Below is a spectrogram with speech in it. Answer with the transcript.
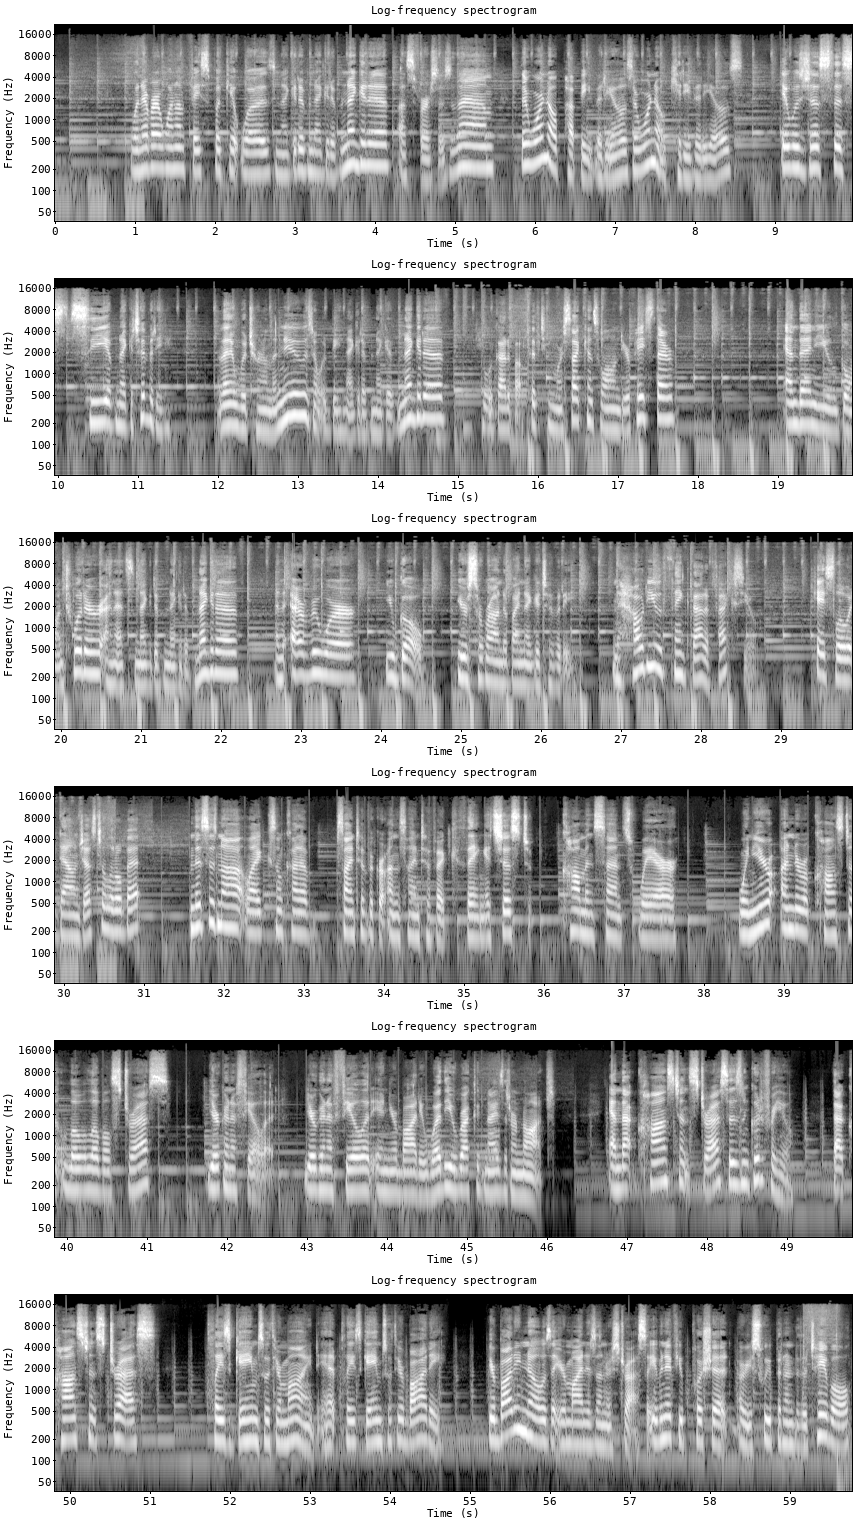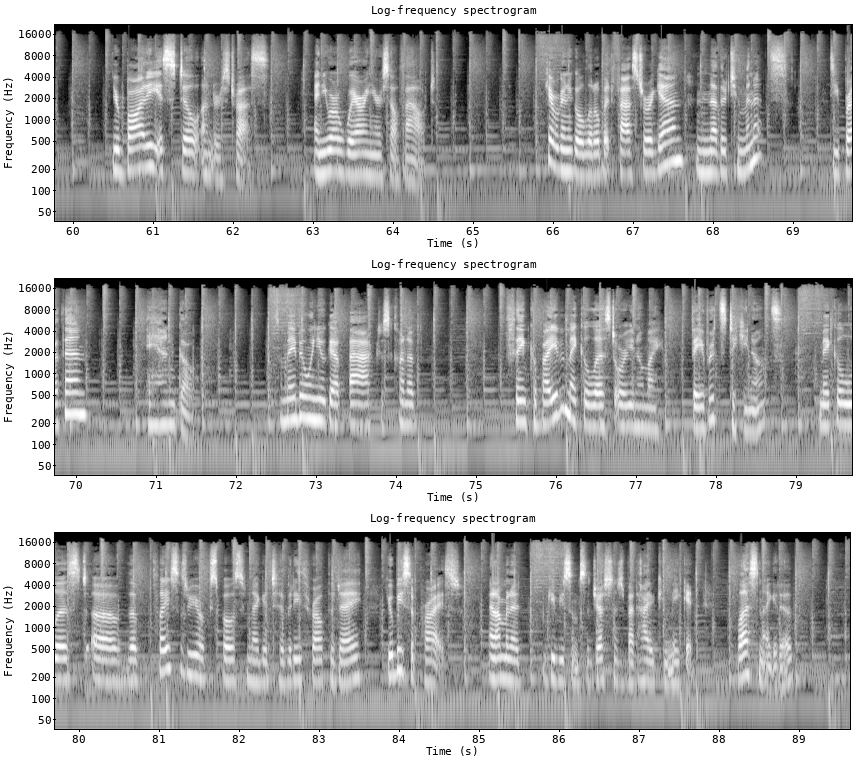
Whenever I went on Facebook, it was negative, negative, negative, us versus them. There were no puppy videos, there were no kitty videos. It was just this sea of negativity. And then it would turn on the news and it would be negative, negative, negative. You would got about 15 more seconds, hold on to your pace there. And then you go on Twitter and it's negative, negative, negative. And everywhere you go, you're surrounded by negativity. And how do you think that affects you? Okay, slow it down just a little bit. And this is not like some kind of scientific or unscientific thing, it's just common sense where when you're under a constant low level stress, you're going to feel it. You're going to feel it in your body, whether you recognize it or not. And that constant stress isn't good for you. That constant stress plays games with your mind, it plays games with your body. Your body knows that your mind is under stress. So even if you push it or you sweep it under the table, your body is still under stress and you are wearing yourself out. Okay, we're going to go a little bit faster again. Another two minutes. Deep breath in and go. So maybe when you get back, just kind of think about, I even make a list, or, you know, my favorite sticky notes. Make a list of the places where you're exposed to negativity throughout the day. You'll be surprised. And I'm going to give you some suggestions about how you can make it less negative.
